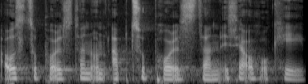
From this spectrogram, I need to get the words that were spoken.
auszupolstern und abzupolstern. Ist ja auch okay.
